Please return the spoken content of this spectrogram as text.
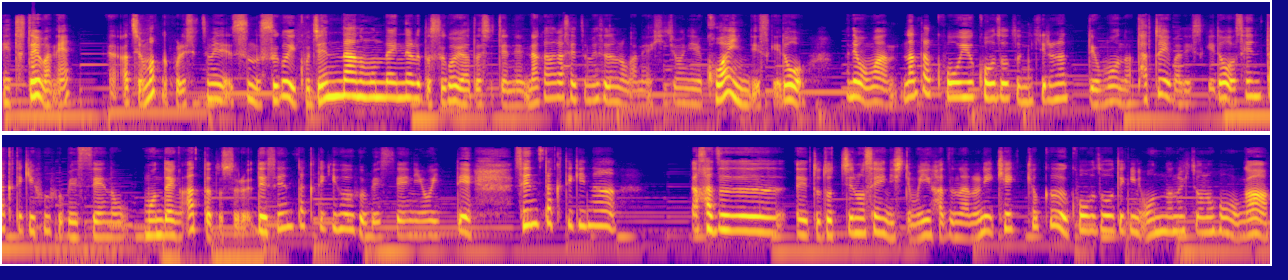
え例えばねあちうまくこれ説明するのすごいこうジェンダーの問題になるとすごい私ってねなかなか説明するのがね非常に、怖いんですけどでもまあなんとなくこういう構造と似てるなって思うのは例えばですけど選択的夫婦別姓の問題があったとするで選択的夫婦別姓において選択的なはず、えっ、ー、と、どっちのせいにしてもいいはずなのに、結局、構造的に女の人の方が、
